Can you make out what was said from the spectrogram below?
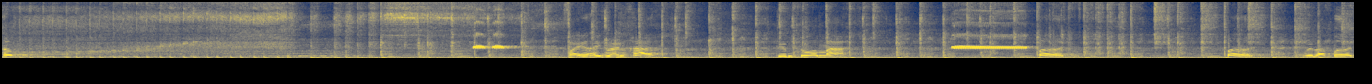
ฮึบไฟไฮดรันค่ะ เตรียมตัวมา เปิด เปิด เวลาเปิด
